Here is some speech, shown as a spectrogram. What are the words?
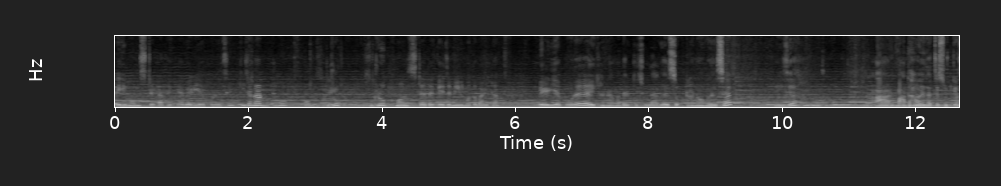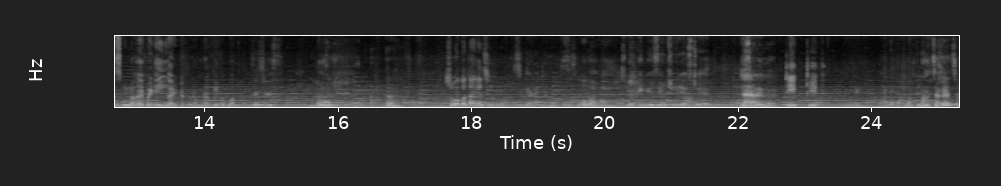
এই হোমস্টেটা থেকে বেরিয়ে পড়েছি। কি যেন ড্রুপ ড্রুপ। ড্রুপ হোমস্টে থেকে এই যে নীলমতো বাড়িটা বেরিয়ে পড়ে এখানে আমাদের কিছু লাগেজ ওঠানো হয়েছে। এই যে আর বাঁধা হয়ে যাচ্ছে সুটকেসগুলো এবার এই গাড়িটা করে আমরা বেরোবো। আর শুভ কোথায় গেছিল? ও বাবা। Smoking is injurious to health হ্যাঁ ঠিক ঠিক। বাঁচা গেছে।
